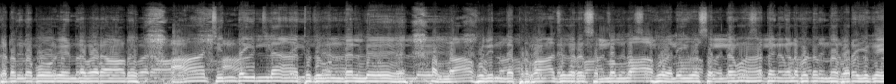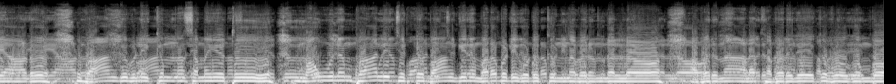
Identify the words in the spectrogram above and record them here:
കടന്നു പോകേണ്ടവരാണ്. ആ ചിന്തയില്ലാത്തത് കൊണ്ടല്ലേ അള്ളാഹുവിന്റെ പ്രവാചകർ സല്ലാഹു അലൈഹി വസല്ലമ തങ്ങൾ ഇവിടുന്ന് പറയുകയാണ്. ബാങ്ക് വിളിക്കുന്ന സമയത്ത് മൗനം പാലിച്ചിട്ട് ബാങ്കിന് മറുപടി കൊടുക്കുന്നവരുണ്ടല്ലോ. അവർ നാളെ കബറിലേക്ക് പോകുമ്പോ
